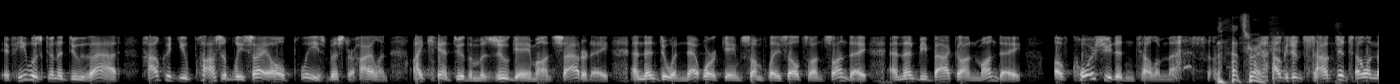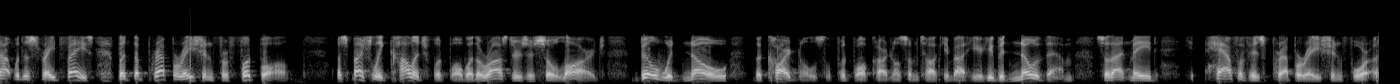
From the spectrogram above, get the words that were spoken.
If he was going to do that, how could you possibly say, "Oh, please, Mr. Hyland, I can't do the Mizzou game on Saturday and then do a network game someplace else on Sunday and then be back on Monday?" Of course, you didn't tell him that. That's right. how could you how could you tell him that with a straight face? But the preparation for football especially college football, where the rosters are so large, Bill would know the Cardinals, the football Cardinals I'm talking about here. He would know them, so that made half of his preparation for a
